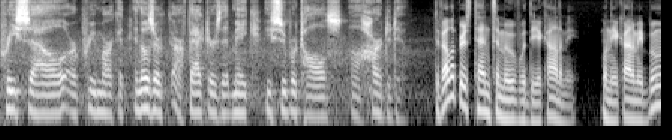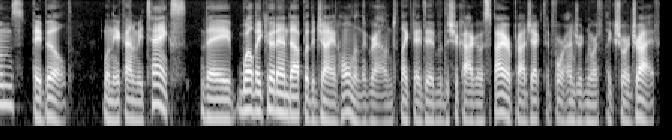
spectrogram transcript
pre-sell or pre-market. And those are, are factors that make these super talls uh, hard to do. Developers tend to move with the economy. When the economy booms, they build. When the economy tanks, they, well, they could end up with a giant hole in the ground, like they did with the Chicago Spire project at 400 North Lakeshore Drive.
